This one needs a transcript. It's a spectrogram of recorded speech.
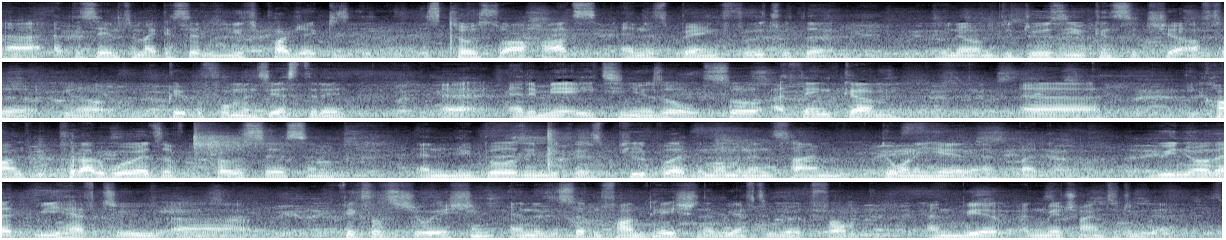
uh, at the same time, like I said, the youth project is, is close to our hearts, and it's bearing fruits with the you know, the Duzi, you can sit here after, you know, great performance yesterday uh, at a mere 18 years old. So I think um, uh, you can't put out words of process and, and rebuilding because people at the moment in time don't want to hear that. But we know that we have to uh, fix the situation and there's a certain foundation that we have to work from and we're, and we're trying to do that.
